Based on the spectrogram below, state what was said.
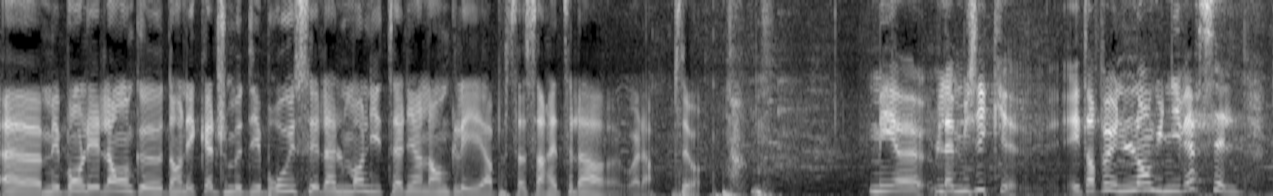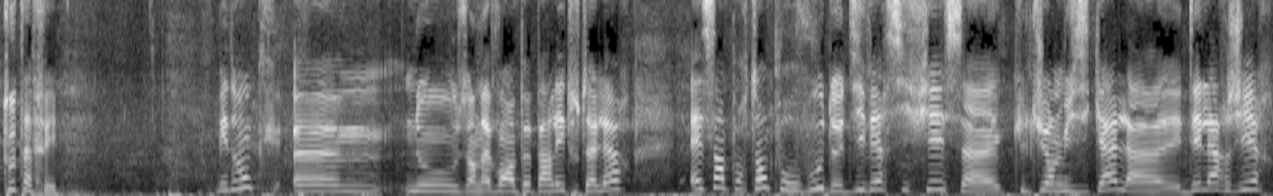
mais bon, les langues dans lesquelles je me débrouille, c'est l'allemand, l'italien, l'anglais. Ah, ça s'arrête là. voilà. C'est bon. mais la musique est un peu une langue universelle. Tout à fait. Mais donc, euh, nous en avons un peu parlé tout à l'heure. Est-ce important pour vous de diversifier sa culture musicale et d'élargir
